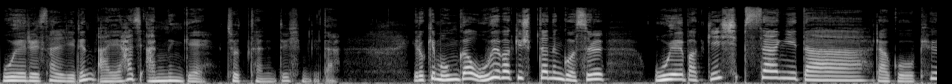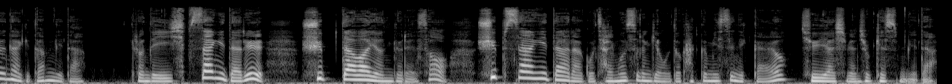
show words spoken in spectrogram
오해를 살 일은 아예 하지 않는 게 좋다는 뜻입니다. 이렇게 뭔가 오해받기 쉽다는 것을 오해받기 십상이다 라고 표현하기도 합니다. 그런데 이 십상이다를 쉽다와 연결해서 쉽상이다라고 잘못 쓰는 경우도 가끔 있으니까요. 주의하시면 좋겠습니다.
